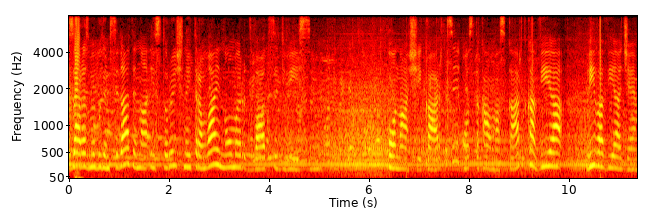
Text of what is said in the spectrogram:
Зараз ми будемо сідати на історичний трамвай номер 28. По нашій картці. Ось така у нас картка Via, Viva Via Gem.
